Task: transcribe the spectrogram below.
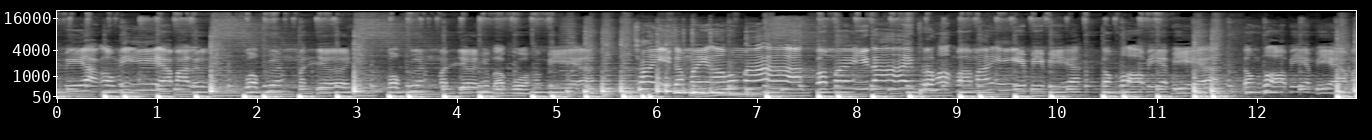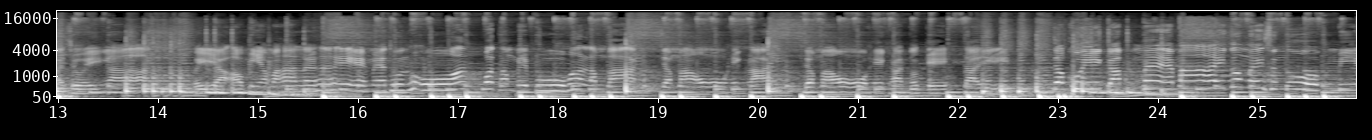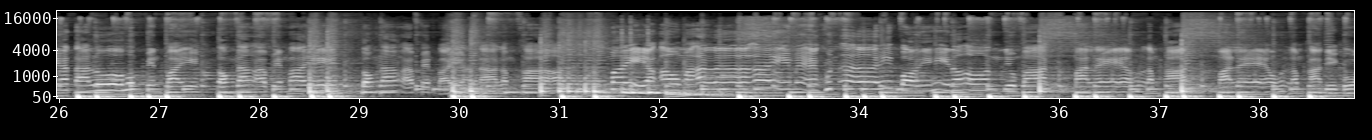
ไม่อยากเอาเมียมาเลย กลัวเพื่อนมันเย้ยกลัวเพื่อนมันเย้ยบอกกลัวเมีย ใช่จะไม่เอามา ก็ไม่ได้ เพราะว่าไม่มีเมีย ต้องขอเมียเมีย ต้องขอเมียเมียมาช่วยงานไม่อยากเอาเมียมาเลย แม่ทุนหัวเพราะทำให้ผัวลำบาก จะเมาให้คลานจะเมาให้คลานก็เกรงใจ จะคุยกับแม่ไม้ก็ไม่สนุกเมียตาลูกเป็นไป ต้องนั่งเป็นไปต้องนั่งเป็นไปน่าลำคาญไม่อยากเอามา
